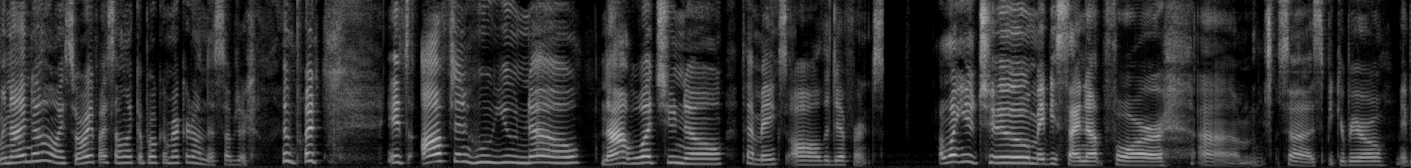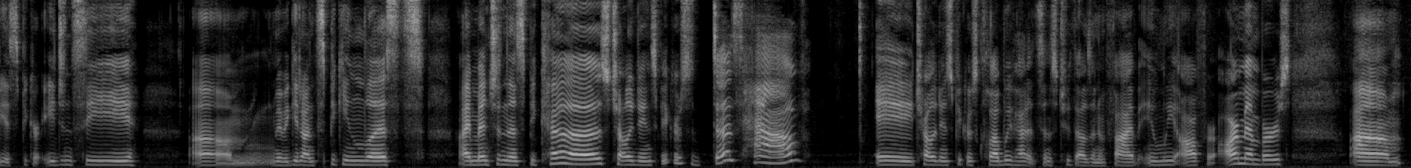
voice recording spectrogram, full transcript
and I know, I'm sorry if I sound like a broken record on this subject, but it's often who you know, not what you know, that makes all the difference. I want you to maybe sign up for um, a speaker bureau, maybe a speaker agency, um, maybe get on speaking lists. I mention this because Charli Jane Speakers does have a Charli Jane Speakers Club. We've had it since 2005, and we offer our members, um,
